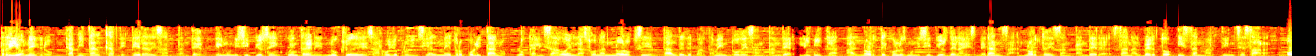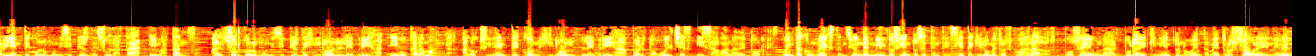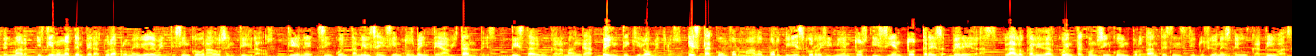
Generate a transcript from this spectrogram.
Río Negro, capital cafetera de Santander. El municipio se encuentra en el núcleo de desarrollo provincial metropolitano, localizado en la zona noroccidental del departamento de Santander. Limita al norte con los municipios de La Esperanza, norte de Santander, San Alberto y San Martín Cesar. Oriente con los municipios de Suratá y Matanza. Al sur con los municipios de Girón, Lebrija y Bucaramanga. Al occidente con Girón, Lebrija, Puerto Wilches y Sabana de Torres. Cuenta con una extensión de 1.277 kilómetros cuadrados. Posee una altura de 590 metros sobre el nivel del mar y tiene una temperatura promedio de 25 grados centígrados. Tiene 50.620 habitantes. Dista de Bucaramanga 20 kilómetros. Está conformado por 10 corregimientos y 103 veredas. La localidad cuenta con cinco importantes instituciones educativas.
